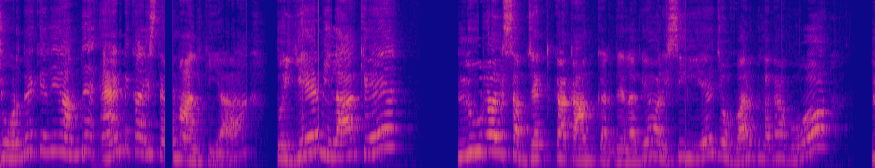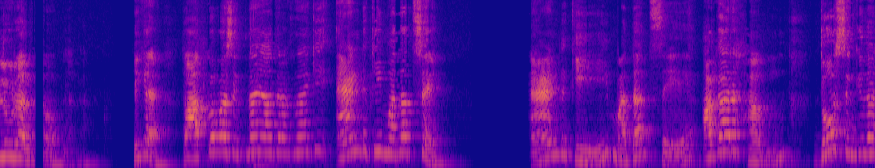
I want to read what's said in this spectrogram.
जोड़ने के लिए हमने एंड का इस्तेमाल किया तो ये मिला के प्लूरल सब्जेक्ट का काम करने लगे और इसीलिए जो वर्ब लगा वो प्लूरल वर्ब लगा। ठीक है? तो आपको बस इतना याद रखना है कि एंड की मदद से एंड की मदद से अगर हम दो सिंगुलर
